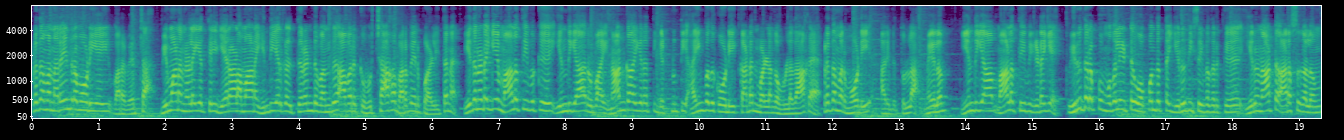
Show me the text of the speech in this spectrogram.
பிரதமர் நரேந்திர மோடியை வரவேற்றார். விமான நிலையத்தில் ஏராளமான இந்தியர்கள் திரண்டு வந்து அவருக்கு உற்சாக வரவேற்பு அளித்தனர். இதனிடையே மாலத்தீவுக்கு இந்தியா ரூபாய் நான்காயிரத்தி எட்நூத்தி ஐம்பது கோடி கடன் வழங்க உள்ளதாக பிரதமர் மோடி அறிவித்துள்ளார். மேலும் இந்தியா மாலத்தீவு இடையே இருதரப்பு முதலீட்டு ஒப்பந்தத்தை இறுதி செய்வதற்கு இரு நாட்டு அரசுகளும்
